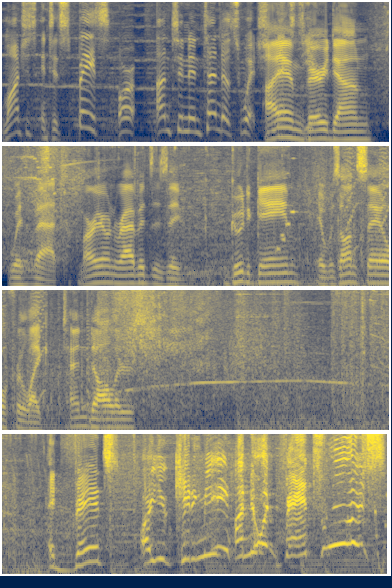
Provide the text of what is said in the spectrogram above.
launches into space or onto Nintendo Switch. I next am year. very down with that. Mario and Rabbids is a good game. It was on sale for like $10. Advance? Are you kidding me? A new Advance Wars?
